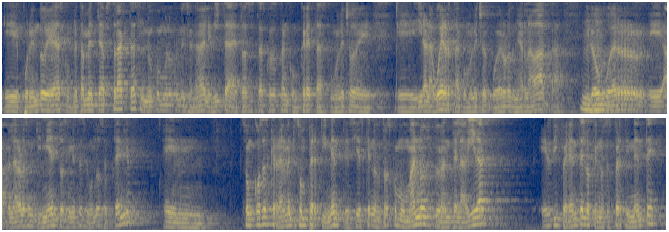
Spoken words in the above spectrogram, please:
Eh, poniendo ideas completamente abstractas y no como lo que mencionaba Elenita, de todas estas cosas tan concretas como el hecho de eh, ir a la huerta, como el hecho de poder ordeñar la vaca y luego poder eh, apelar a los sentimientos en este segundo septenio. Em, son cosas que realmente son pertinentes. Y es que nosotros como humanos durante la vida es diferente lo que nos es pertinente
